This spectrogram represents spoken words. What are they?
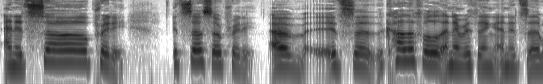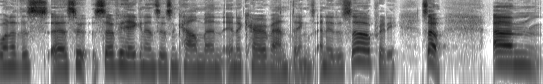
and it's so pretty. It's so so pretty. Um, it's uh, colorful and everything, and it's uh, one of the uh, Sofie Hagen and Susan Calman in a caravan things, and it is so pretty. So, Um,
